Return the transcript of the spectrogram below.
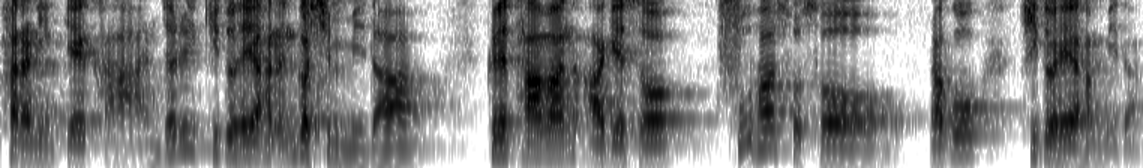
하나님께 간절히 기도해야 하는 것입니다. 그래 다만 악에서 구하소서라고 기도해야 합니다.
